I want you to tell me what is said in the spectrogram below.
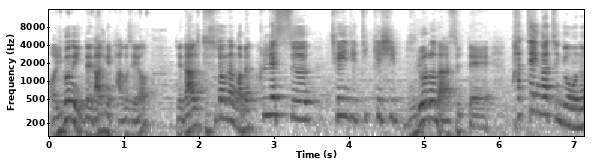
어, 이거는 이때 나중에 박으세요. 이제 나 구수정당 가면 클래스 체인지 티켓이 무료로 나왔을 때 파텐 같은 경우는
